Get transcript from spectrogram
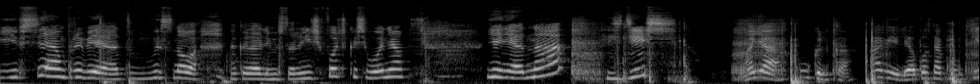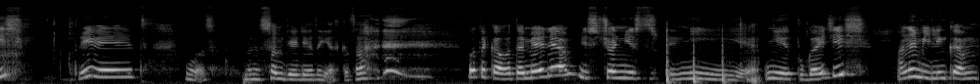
И всем привет! Вы снова на канале Мистер Рич Почка. Сегодня я не одна. Здесь моя куколька Амелия. Познакомьтесь. Привет! Вот. На самом деле это я сказала. Вот такая вот Амелия. Если что, не, не, не пугайтесь. Она миленькая.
